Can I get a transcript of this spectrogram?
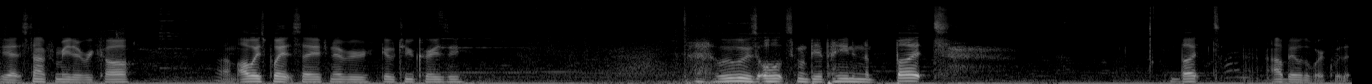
Yeah, it's time for me to recall. Um, always play it safe, never go too crazy. Lulu's ult's gonna be a pain in the butt. But, I'll be able to work with it.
